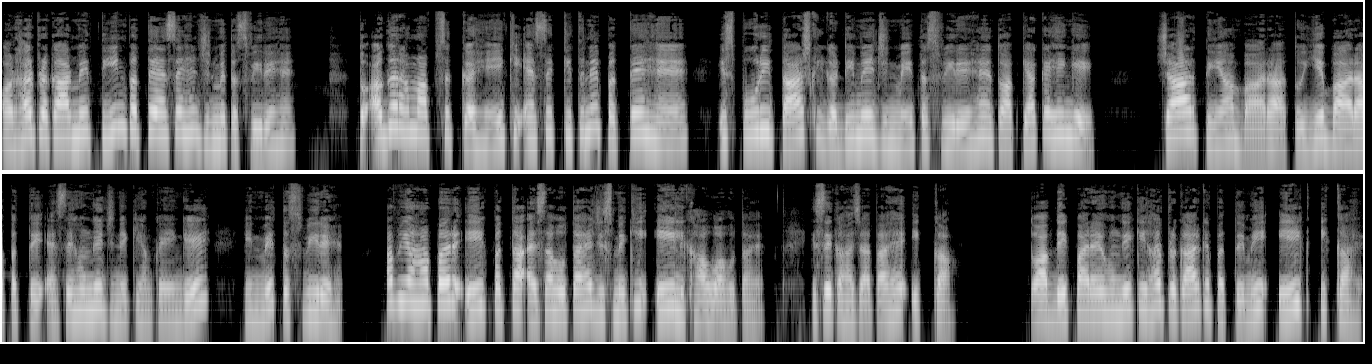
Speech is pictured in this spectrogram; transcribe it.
और हर प्रकार में तीन पत्ते ऐसे हैं जिनमें तस्वीरें हैं। तो अगर हम आपसे कहें कि ऐसे कितने पत्ते हैं इस पूरी ताश की गड्डी में जिनमें तस्वीरें हैं तो आप क्या कहेंगे? चार तिया बारह तो ये बारह पत्ते ऐसे होंगे जिन्हें की हम कहेंगे, इनमें तस्वीरें हैं। अब यहाँ पर एक पत्ता ऐसा होता है जिसमें कि ए लिखा हुआ होता है। इसे कहा जाता है इक्का। तो आप देख पा रहे होंगे कि हर प्रकार के पत्ते में एक इक्का है।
